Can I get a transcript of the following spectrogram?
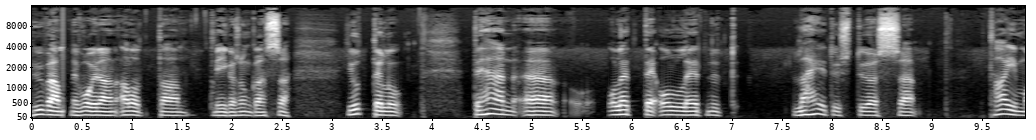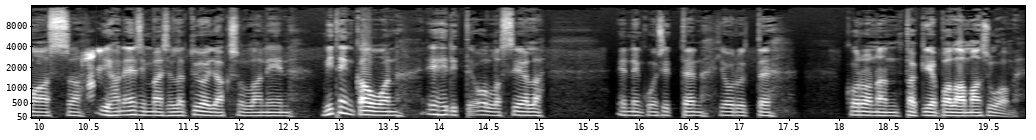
Hyvä, me voidaan aloittaa Miika sun kanssa juttelu. Tehän äh, olette olleet nyt lähetystyössä Taimaassa ihan ensimmäisellä työjaksolla, niin miten kauan ehditte olla siellä ennen kuin sitten jouduitte koronan takia palaamaan Suomeen?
